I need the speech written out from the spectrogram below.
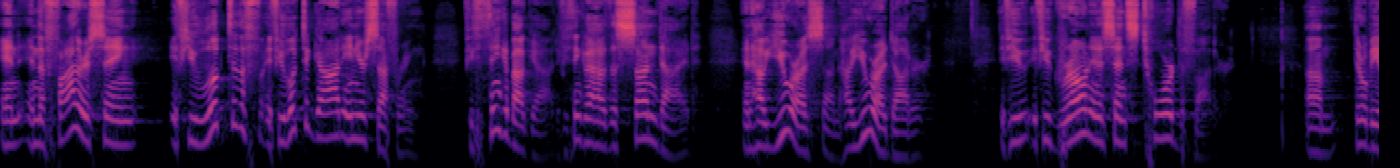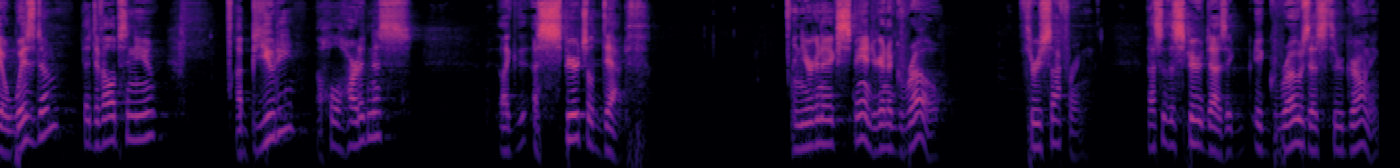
And, and the Father is saying, if you, look to the, if you look to God in your suffering, if you think about God, if you think about how the Son died and how you are a son, how you are a daughter, if you, if you groan in a sense toward the Father, um, there will be a wisdom that develops in you, a beauty, a wholeheartedness, like a spiritual depth. And you're going to expand, you're going to grow through suffering. That's what the Spirit does, it, it grows us through groaning.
